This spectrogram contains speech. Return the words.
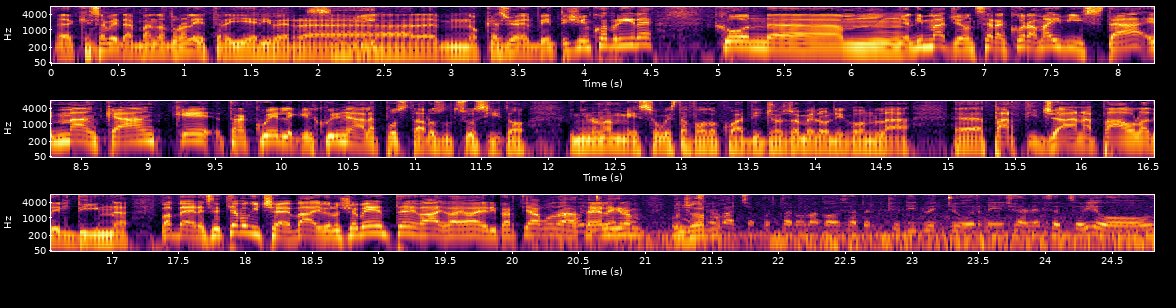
eh, che sapete ha mandato una lettera ieri per, eh, in occasione del 25 aprile, con ehm, l'immagine non si era ancora mai vista e manca anche tra quelle che il Quirinale ha postato sul suo sito. Quindi non ha messo questa foto qua di Giorgia Meloni con la eh, partigiana Paola del Din. Va bene, sentiamo chi c'è, vai velocemente, vai, vai, vai, ripartiamo da Telegram. Io non Buongiorno. faccio a portare una cosa per più di due giorni, cioè nel senso io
